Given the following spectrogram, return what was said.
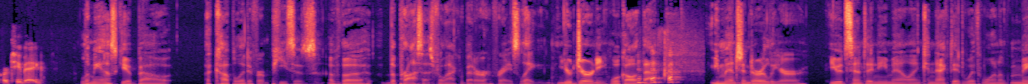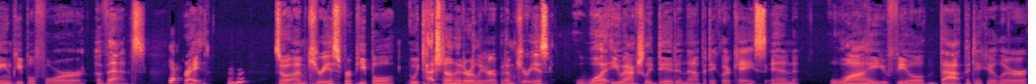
or too big. Let me ask you about a couple of different pieces of the the process, for lack of a better phrase, like your journey. We'll call it that. you mentioned earlier you had sent an email and connected with one of the main people for events. Yep. Right. Mm-hmm. So I'm curious for people. We touched on it earlier, but I'm curious what you actually did in that particular case and why you feel that particular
